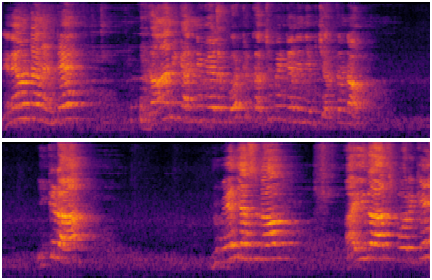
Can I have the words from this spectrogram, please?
నేనేమంటానంటే దానికి అన్ని వేల కోట్లు ఖర్చు పెట్టానని చెప్పి చెప్తున్నావు. ఇక్కడ నువ్వేం చేస్తున్నావు? ఐదు ఆస్పోర్కి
